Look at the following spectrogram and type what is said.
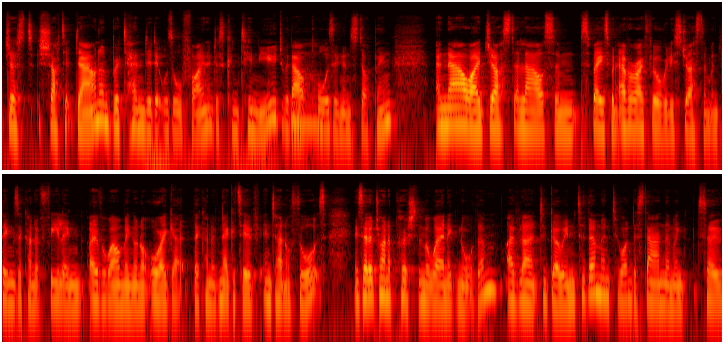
just shut it down and pretended it was all fine and just continued without mm. pausing and stopping. And now I just allow some space whenever I feel really stressed and when things are kind of feeling overwhelming or, or I get the kind of negative internal thoughts. Instead of trying to push them away and ignore them, I've learned to go into them and to understand them. And so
